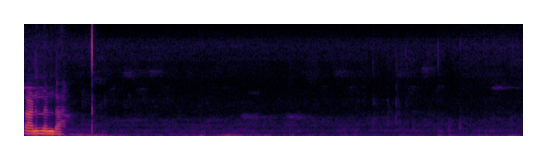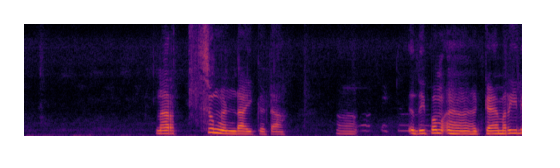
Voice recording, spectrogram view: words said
കാണുന്നുണ്ടാ? നിറച്ചും ഉണ്ടായിക്കട്ടാ ഇതിപ്പം ക്യാമറയിൽ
